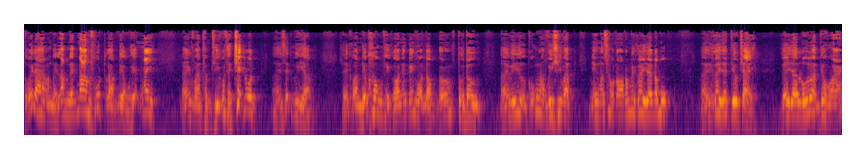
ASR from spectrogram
tối đa là 15 đến 30 phút là biểu hiện ngay. Đấy và thậm chí có thể chết luôn. Đấy, rất nguy hiểm. Thế còn nếu không thì có những cái ngộ độc nó từ từ. Đấy ví dụ cũng là vi sinh vật nhưng nó sau đó nó mới gây ra đau bụng. Đấy, gây ra tiêu chảy gây ra rối loạn tiêu hóa.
